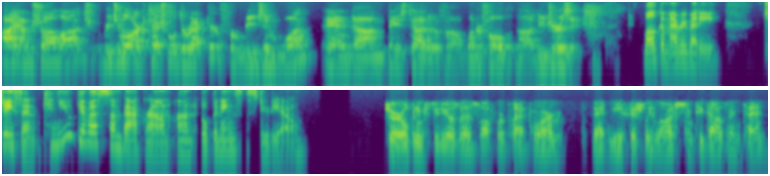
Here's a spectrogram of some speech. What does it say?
Hi, I'm Sean Lodge, Regional Architectural Director for Region 1 and um, based out of uh, wonderful uh, New Jersey. Welcome, everybody. Jason, can you give us some background on Openings Studio? Sure. Opening Studio is a software platform that we officially launched in 2010.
